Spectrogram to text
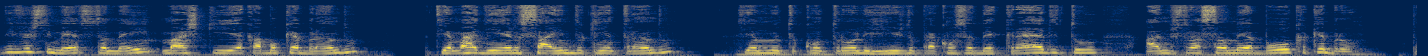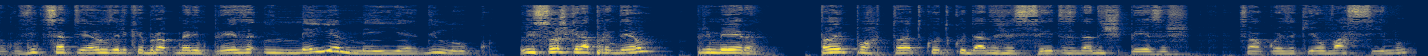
de investimentos também, mas que acabou quebrando. Tinha mais dinheiro saindo do que entrando. Tinha muito controle rígido para conceber crédito, a administração meia boca, quebrou. Então, com 27 anos, ele quebrou a primeira empresa em meia meia de louco. Lições que ele aprendeu? Primeira, tão importante quanto cuidar das receitas e das despesas. Isso é uma coisa que eu vacilo.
